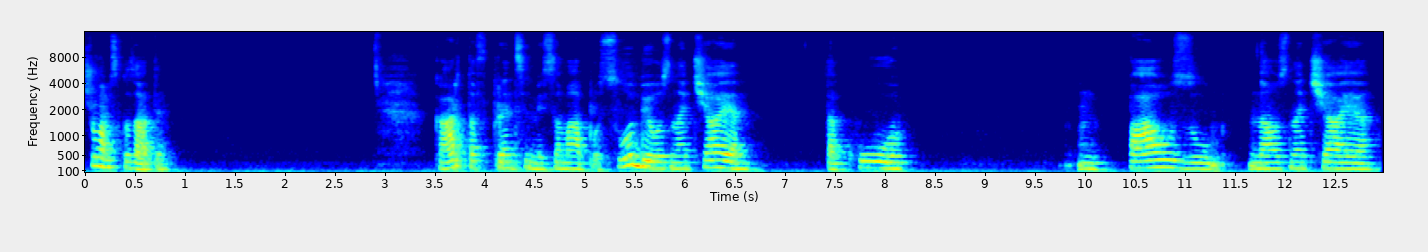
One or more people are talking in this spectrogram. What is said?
Що вам сказати? Карта, в принципі, сама по собі означає таку паузу, вона означає,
